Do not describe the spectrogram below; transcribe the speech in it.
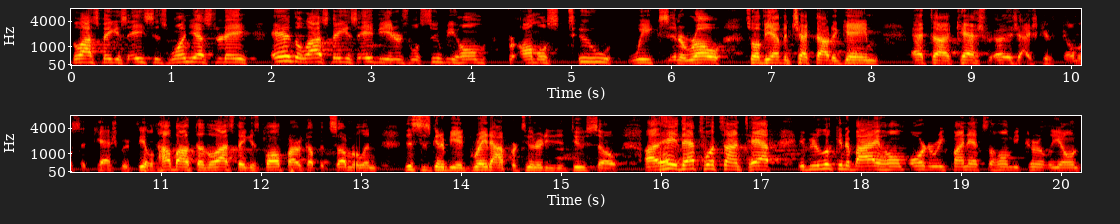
The Las Vegas Aces won yesterday, and the Las Vegas Aviators will soon be home for almost two weeks in a row. So if you haven't checked out a game at uh, Cash, uh, I almost said Cashman Field. How about uh, the Las Vegas Ballpark up in Summerlin? This is going to be a great opportunity to do so. Uh, hey, that's what's on tap. If you're looking to buy a home or to refinance the home you currently own,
